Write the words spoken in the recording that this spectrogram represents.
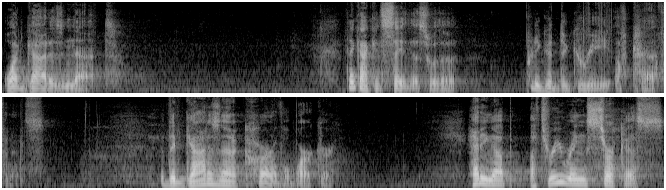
what God is not. I think I can say this with a pretty good degree of confidence that God is not a carnival barker heading up a three ring circus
